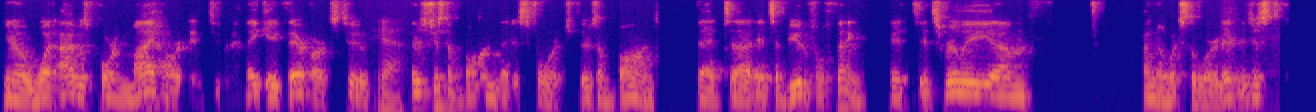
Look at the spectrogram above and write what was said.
you know, what I was pouring my heart into and they gave their hearts too. Yeah. There's just a bond that is forged. There's a bond that uh, it's a beautiful thing it's it's really um, I don't know what's the word. It, it, just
